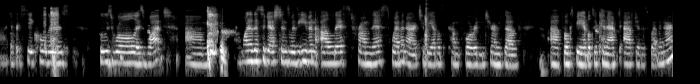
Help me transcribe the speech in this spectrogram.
uh, different stakeholders, whose role is what. Um, one of the suggestions was even a list from this webinar to be able to come forward in terms of uh, folks being able to connect after this webinar.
